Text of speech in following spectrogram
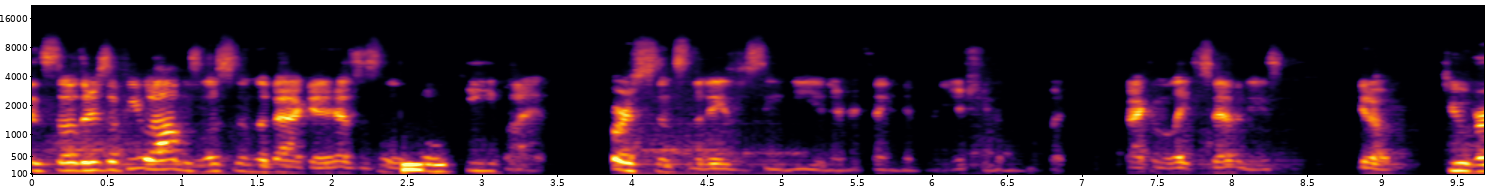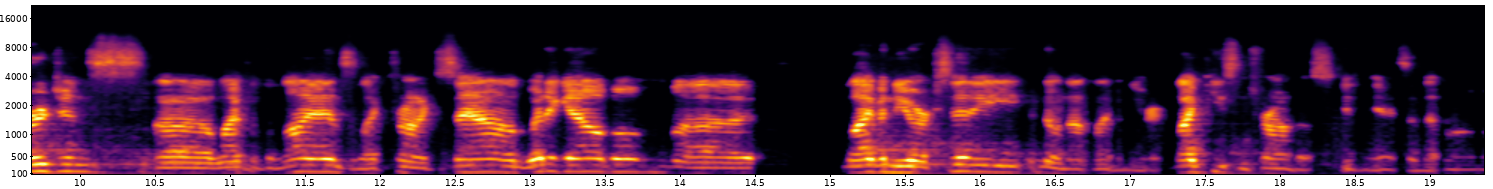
And so there's a few albums listed in the back, and it has this little OP by it. Of course, since the days of CD and everything, they've reissued them. But back in the late 70s, you know, Two Virgins, uh, Life of the Lions, Electronic Sound, Wedding Album, uh, Live in New York City. No, not Live in New York. Live Peace in Toronto. Excuse me, I said that wrong.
